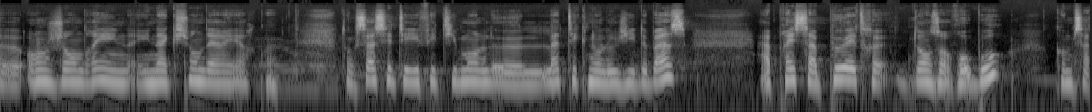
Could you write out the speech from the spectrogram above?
euh, engendrer une, action derrière. Donc ça, c'était effectivement la technologie de base. Après, ça peut être dans un robot, comme ça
